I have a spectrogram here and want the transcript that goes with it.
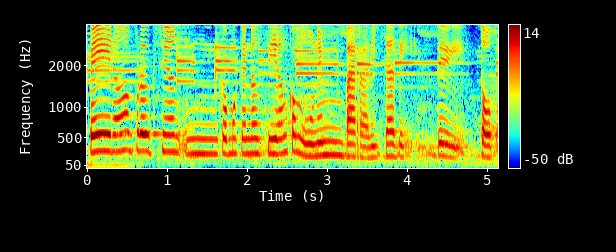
Pero producción mm, como que nos dieron como una embarradita de, todo.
